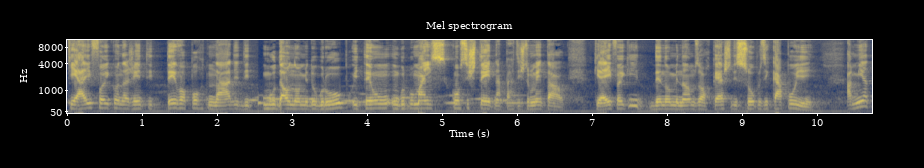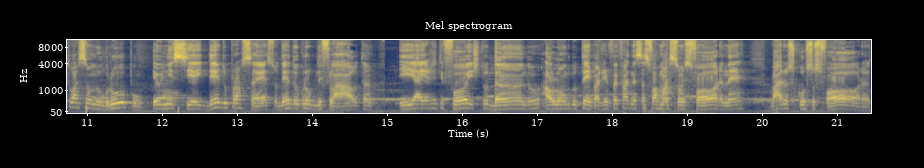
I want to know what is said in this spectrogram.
Que aí foi quando a gente teve a oportunidade de mudar o nome do grupo e ter um, um grupo mais consistente na parte instrumental. Que aí foi que denominamos Orquestra de Sopros e Capuí. A minha atuação no grupo, eu iniciei desde o processo, desde o grupo de flauta. E aí a gente foi estudando ao longo do tempo. A gente foi fazendo essas formações fora, né? Vários cursos fora.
